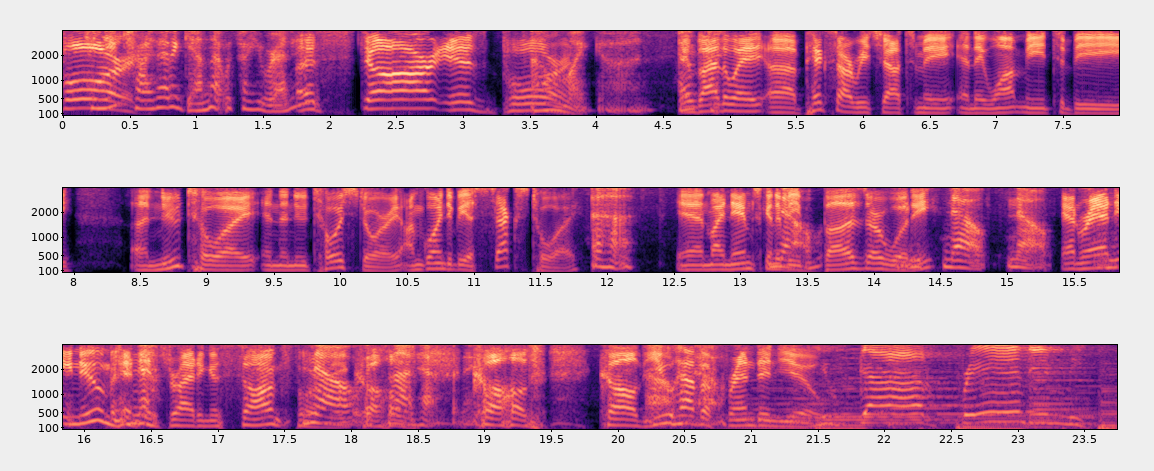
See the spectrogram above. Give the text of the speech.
born. Can you try that again? That was how you read it. A star is born. oh my god. And by the way, uh, Pixar reached out to me and they want me to be a new toy in the new Toy Story. I'm going to be a sex toy. Uh-huh. And my name's going to No. be Buzz or Woody. No, no. And Randy Newman is writing a song for No, me it's called not happening. called called You Oh, Have no. a Friend in You. You've got a friend in me.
